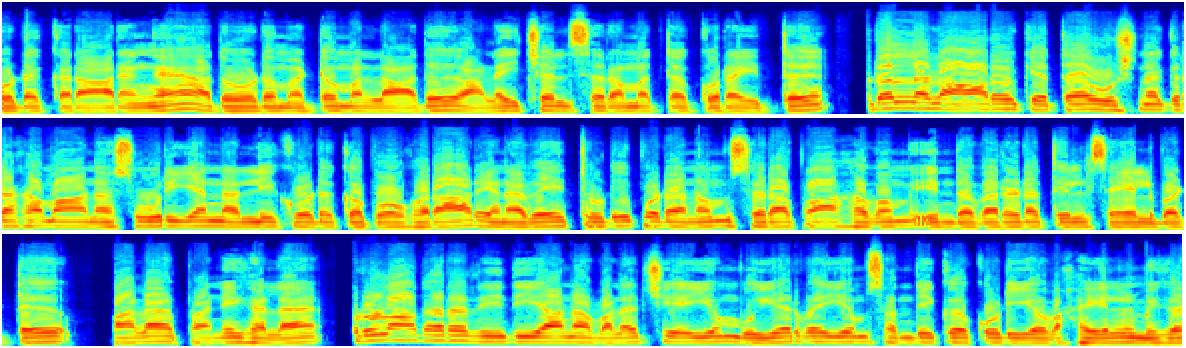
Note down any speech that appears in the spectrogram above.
கொடுக்கிறாருங்க. அதோடு மட்டுமல்லாது அலைச்சல் சிரமத்தை குறைத்து உடல்நல ஆரோக்கியத்தை உஷ்ண கிரகமான சூரியன் அள்ளி கொடுக்க போகிறார். எனவே துடிப்புடனும் சிறப்பாகவும் இந்த வருடத்தில் செயல்பட்டு பல பணிகளை பொருளாதார ரீதியான வளர்ச்சியையும் உயர்வையும் சந்திக்கக்கூடிய வகையில் மிக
